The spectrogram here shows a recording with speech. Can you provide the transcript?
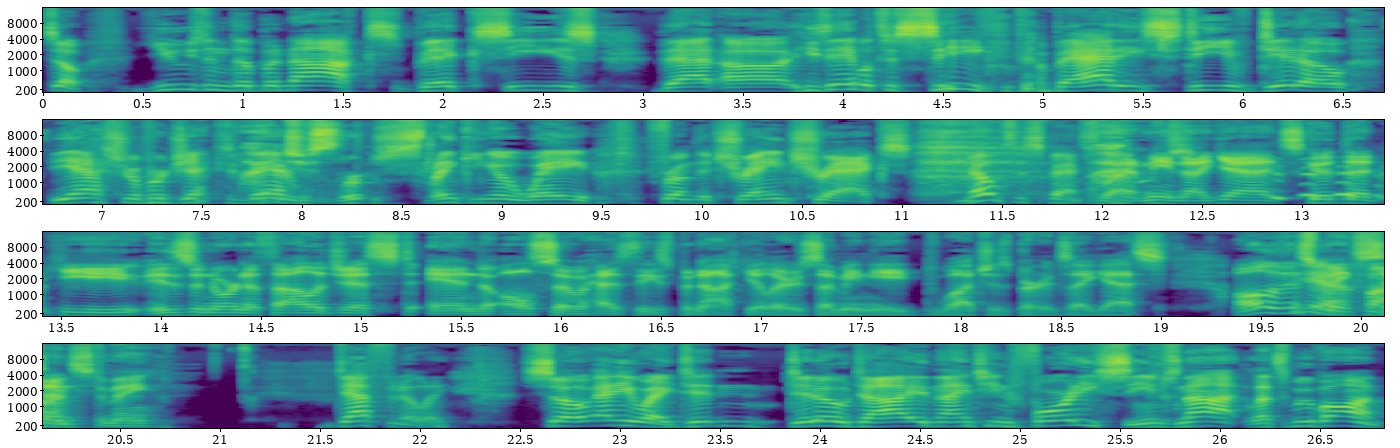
So using the binocs, Bick sees that uh, he's able to see the baddie Steve Ditto, the astral projected man, just- r- slinking away from the train tracks. No suspense left. I mean, uh, yeah, it's good that he is an ornithologist and also has these binoculars. I mean, he watches birds, I guess. All of this Yeah, makes fine. sense to me. Definitely. So anyway, didn't Ditto die in 1940? Seems not. Let's move on.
